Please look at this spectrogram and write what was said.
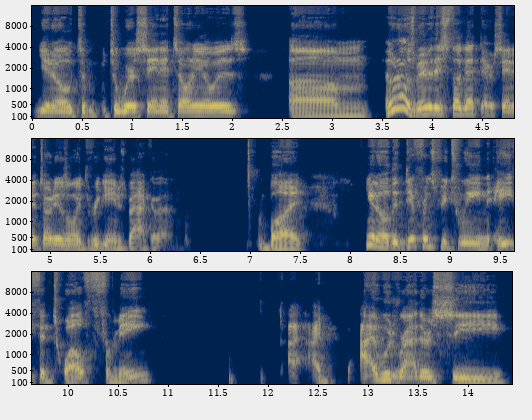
you know, to to where San Antonio is. Um, who knows? Maybe they still get there. San Antonio is only three games back of them. But you know, the difference between eighth and twelfth for me, I, I I would rather see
